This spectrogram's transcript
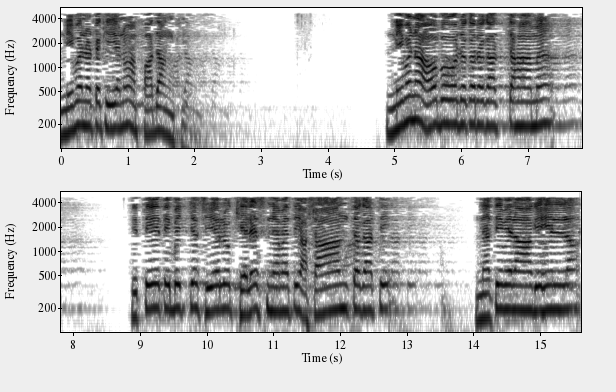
නිවනට කියනවා පදං කියලා. නිවන අවබෝධ කරගත්තාම හිතේ තිබෙච්ච සියලු කෙලෙස් නැමැති අශාන්ත ගති නැති වෙලා ගිහිල්ලා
